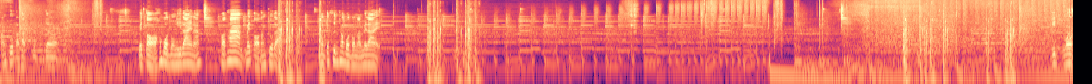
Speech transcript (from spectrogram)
ทั้งชุดอะครับจะ ไปต่อข้างบนตรงนี้ได้นะเพราะถ้าไม่ต่อทั้งชุดอะมันจะขึ้นข้างบนตรงนั้นไม่ได้ิดหมด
